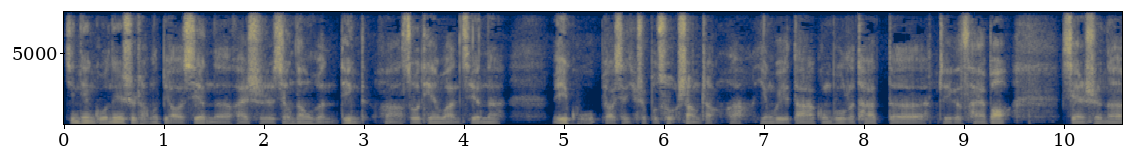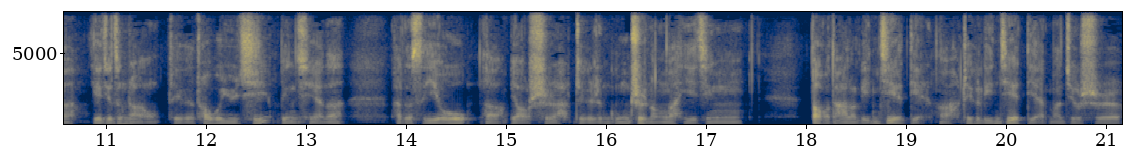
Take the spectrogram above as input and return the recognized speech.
今天国内市场的表现呢还是相当稳定的啊。昨天晚间呢。美股表现也是不错，上涨啊。英伟达公布了它的这个财报，显示呢业绩增长这个超过预期，并且呢它的 CEO 啊表示啊这个人工智能啊已经到达了临界点啊。这个临界点嘛就是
